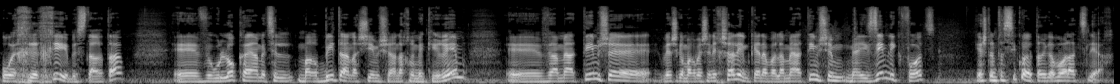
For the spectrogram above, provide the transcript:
הוא הכרחי בסטארט-אפ, אה, והוא לא קיים אצל מרבית האנשים שאנחנו מכירים, אה, והמעטים ש... ויש גם הרבה שנכשלים, כן? אבל המעטים שמעיזים לקפוץ, יש להם את הסיכוי יותר גבוה להצליח.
